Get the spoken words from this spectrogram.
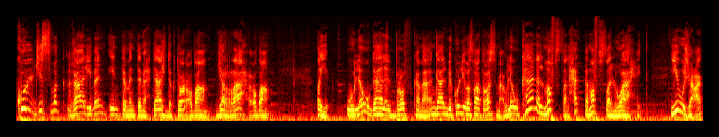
كل جسمك غالبا أنت ما أنت محتاج دكتور عظام جراح عظام. طيب ولو قال البروف كمان قال بكل بساطة واسمع ولو كان المفصل حتى مفصل واحد يوجعك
